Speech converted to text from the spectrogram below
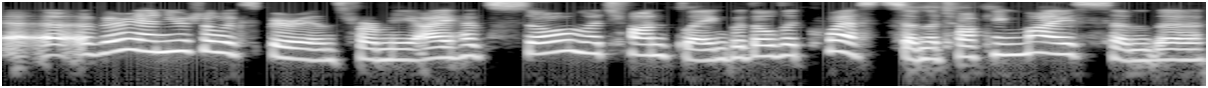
a, a very unusual experience for me. I had so much fun playing with all the quests and the talking mice and the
